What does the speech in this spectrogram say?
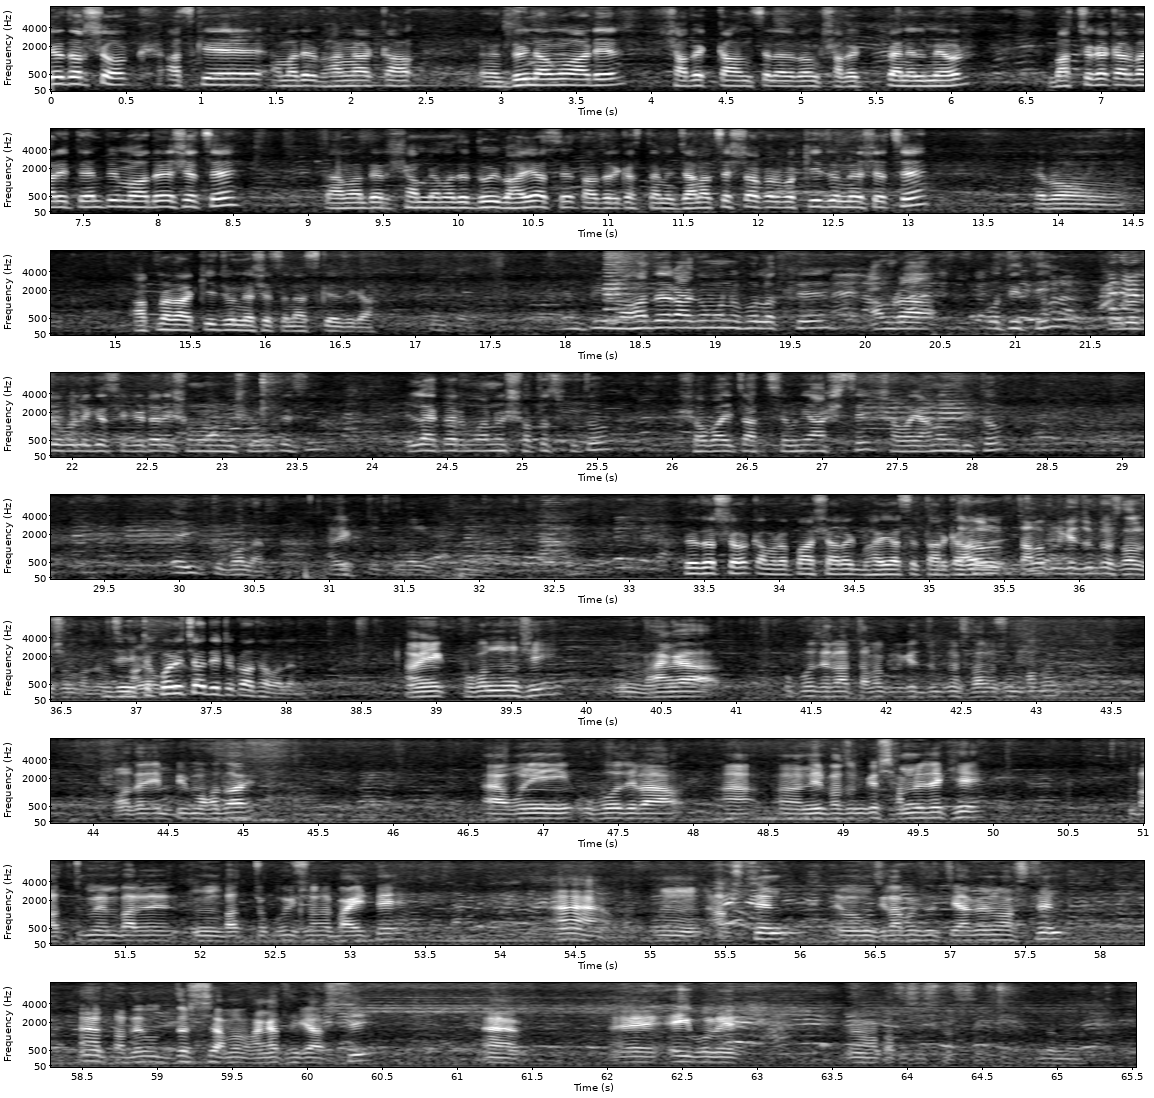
প্রিয় দর্শক, আজকে আমাদের ভাঙ্গা দুই নং ওয়ার্ডের সাবেক কাউন্সিলর এবং সাবেক প্যানেল মেয়র বাচ্চু কাকার বাড়িতে এমপি মহোদয় এসেছে। তা আমাদের সামনে আমাদের দুই ভাই আছে, তাদের কাছ থেকে আমি জানার চেষ্টা করব কী জন্য এসেছে এবং আপনারা কী জন্য এসেছেন আজকে জায়গা? এমপি মহোদয়ের আগমন উপলক্ষে আমরা অতিথি পৌর যুবলীগের সেক্রেটারি সুমন মুন্সি বলতেছি। এলাকার মানুষ স্বতঃস্ফূর্ত, সবাই চাচ্ছে উনি আসছে, সবাই আনন্দিত। এই তো বলার। আরেকটু তো বলব। প্রিয় দর্শক আমরা পাশে আরেক ভাই আছে তার কাছে চালক- লীগের যুগ্ম সাধারণ সম্পাদক। জি একটু পরিচয় দিয়ে একটু কথা বলেন। আমি খোকন মুন্সি ভাঙ্গা উপজেলার চালক লীগের যুগ্ম সাধারণ সম্পাদক। আমাদের এমপি মহোদয় উনি উপজেলা নির্বাচনকে সামনে রেখে বাচ্চু মেম্বারের বাচ্চু কমিশনের বাড়িতে হ্যাঁ আসছেন এবং জেলা পরিষদের চেয়ারম্যানও আসছেন। তাদের উদ্দেশ্যে আমরা ভাঙা থেকে আসছি। হ্যাঁ এই বলে আমার কথা শেষ করছি। ধন্যবাদ।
